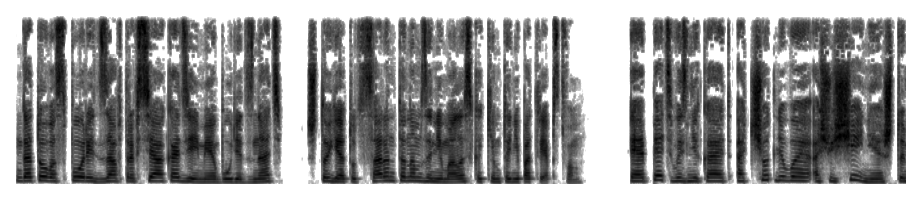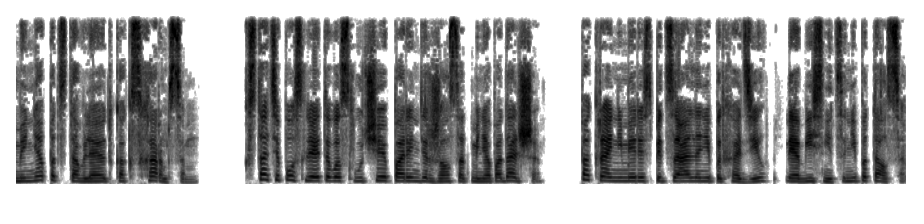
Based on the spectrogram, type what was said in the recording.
Готова спорить, завтра вся Академия будет знать, что я тут с Арентоном занималась каким-то непотребством и опять возникает отчетливое ощущение, что меня подставляют как с Хармсом. Кстати, после этого случая парень держался от меня подальше. По крайней мере, специально не подходил и объясниться не пытался.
